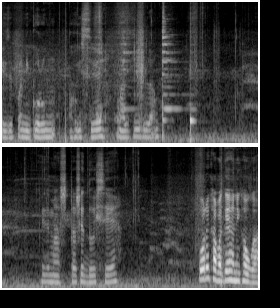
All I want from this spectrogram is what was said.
এই যে পানি গরম হয়েছে মাছ দিয়ে দিলাম। এই যে মাছটা সে দইছে পরে খাবা, কে হানি খাওগা?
